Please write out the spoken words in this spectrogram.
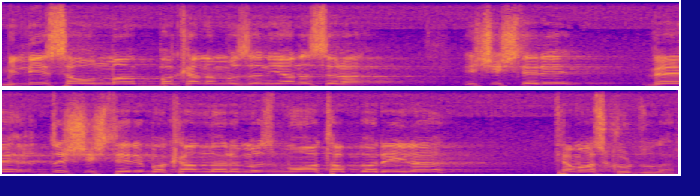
Milli Savunma Bakanımızın yanı sıra İçişleri ve Dışişleri Bakanlarımız muhataplarıyla temas kurdular.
